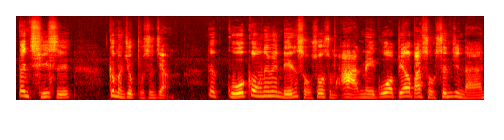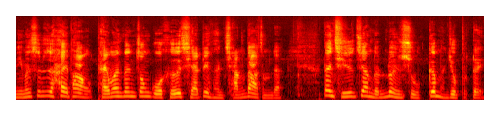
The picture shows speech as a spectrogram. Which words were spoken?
但其实根本就不是这样。那国共那边联手说什么啊？美国不要把手伸进来啊！你们是不是害怕台湾跟中国合起来变很强大什么的？但其实这样的论述根本就不对。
